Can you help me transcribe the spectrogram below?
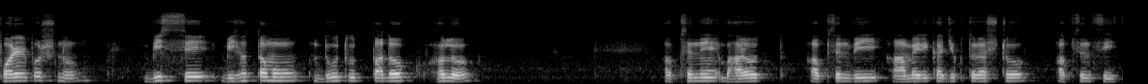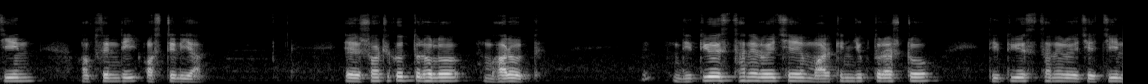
পরের প্রশ্ন, বিশ্বে বৃহত্তম দুধ উৎপাদক হল option A, Bharat option B, America যুক্তরাষ্ট্র, অপশন সি, চীন, অপশন ডি, অস্ট্রেলিয়া। এর সঠিক উত্তর হলো ভারত। দ্বিতীয় স্থানে রয়েছে মার্কিন যুক্তরাষ্ট্র, তৃতীয় স্থানে রয়েছে চীন।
